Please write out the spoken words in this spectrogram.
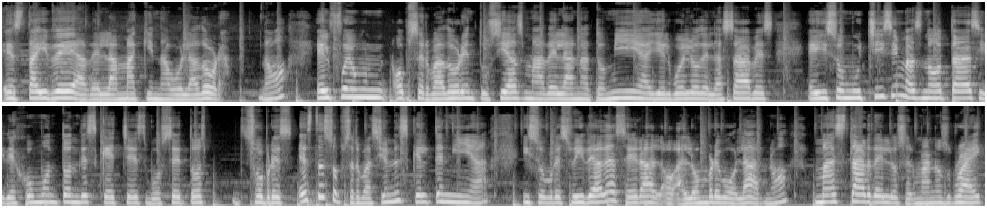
esta idea de la máquina voladora. ¿No? Él fue un observador entusiasma de la anatomía y el vuelo de las aves e hizo muchísimas notas y dejó un montón de sketches, bocetos sobre estas observaciones que él tenía y sobre su idea de hacer al, hombre volar, ¿no? Más tarde los hermanos Wright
